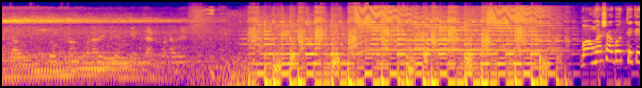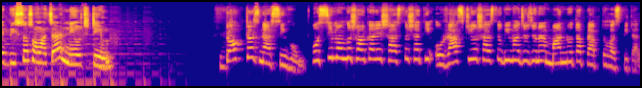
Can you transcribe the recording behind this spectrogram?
একটা উদ্যোগ গ্রহণ করা হয়েছে টেন্ডার করা হয়েছে। গঙ্গাসাগর থেকে Bishwa Samachar news team. Doctors nursing home Paschimbanga সরকারের স্বাস্থ্যসাথী ও রাষ্ট্রীয় স্বাস্থ্য বীমা যোজনার মান্যতা প্রাপ্ত hospital.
